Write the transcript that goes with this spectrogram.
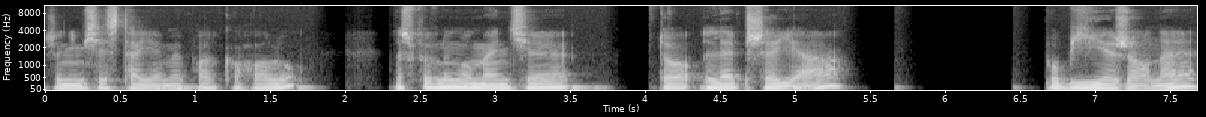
że nim się stajemy po alkoholu, aż w pewnym momencie to lepsze ja pobije żonę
